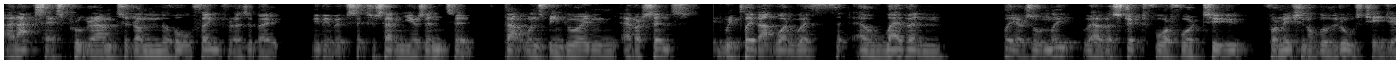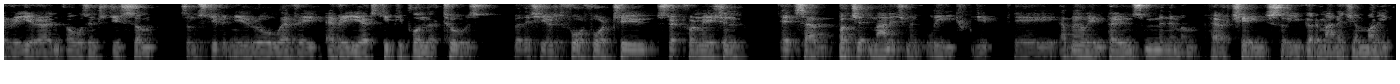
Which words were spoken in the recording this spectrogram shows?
an access program to run the whole thing for us about maybe about six or seven years into that one's been going ever since. We play that one with 11 players only. We have a strict 4 4 2 formation, although the rules change every year and always introduce some some stupid new rule every every year to keep people on their toes. But this year's four four two strict formation. It's a budget management league. You pay a million pounds minimum per change, so you've got to manage your money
